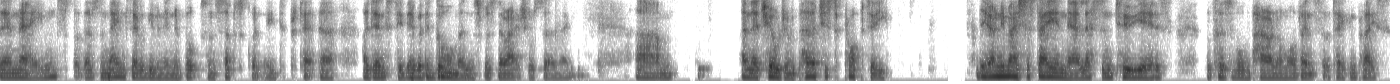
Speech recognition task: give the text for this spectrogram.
their names, but those are the names they were given in the books and subsequently to protect their identity. They were the Gormans, was their actual surname. Um, and their children purchased a property. They only managed to stay in there less than two years because of all the paranormal events that were taking place.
